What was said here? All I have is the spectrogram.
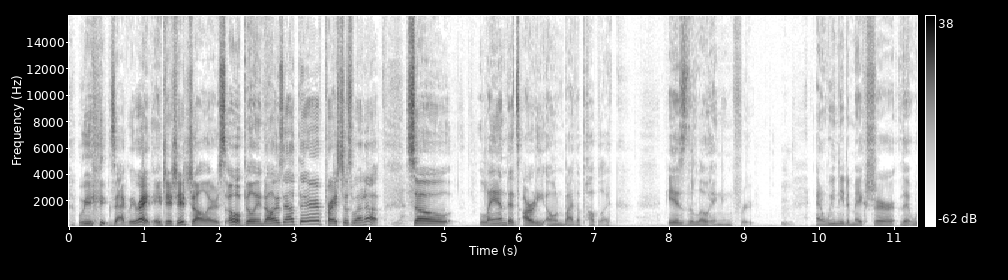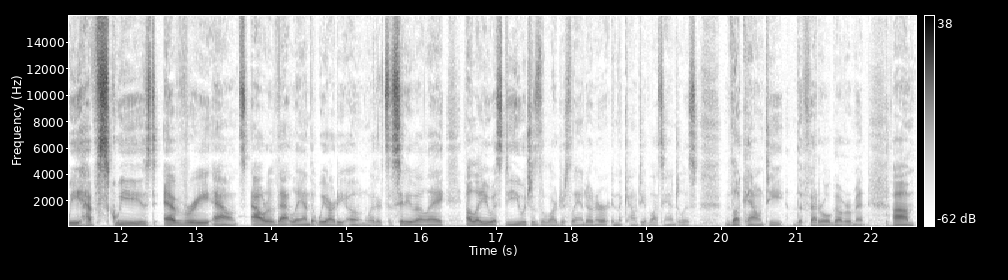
we exactly right. HHH dollars. Oh, a billion dollars out there. Price just went up. Yeah. So land that's already owned by the public is the low hanging fruit and we need to make sure that we have squeezed every ounce out of that land that we already own, whether it's the city of LA, LAUSD, which is the largest landowner in the county of Los Angeles, the county, the federal government. Um,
